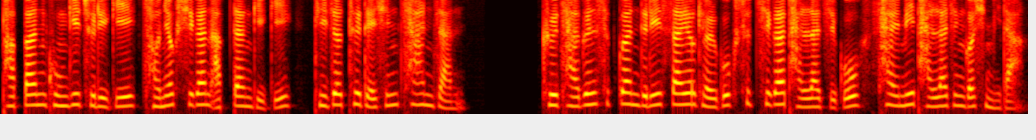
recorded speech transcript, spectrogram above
밥반 공기 줄이기, 저녁 시간 앞당기기, 디저트 대신 차 한 잔. 그 작은 습관들이 쌓여 결국 수치가 달라지고 삶이 달라진 것입니다.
